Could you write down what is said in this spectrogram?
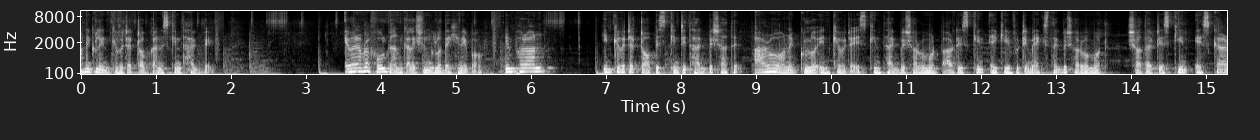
অনেকগুলো ইনকিউবেটার টপ গান স্কিন থাকবে। এবার আমরা ফুল গান কালেকশনগুলো দেখে নিব। ইনফরান ইনকিউবেটার টপ স্কিনটি থাকবে, সাথে আরও অনেকগুলো ইনকিউবেটার স্কিন থাকবে, সর্বমোট বারোটি স্কিন এই কেভুটি ম্যাক্স থাকবে, সর্বমোট সতেরোটি স্কিন এসকার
